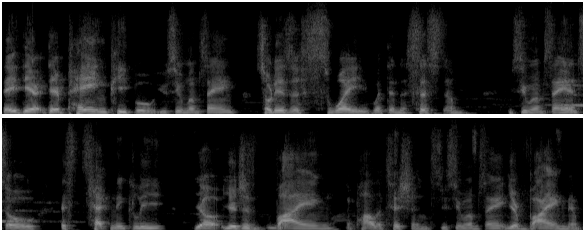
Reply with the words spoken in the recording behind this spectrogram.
They they're they're paying people you see what i'm saying? So there's a sway within the system you see what i'm saying? So it's technically yo you're just buying the politicians you see what i'm saying? You're buying them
